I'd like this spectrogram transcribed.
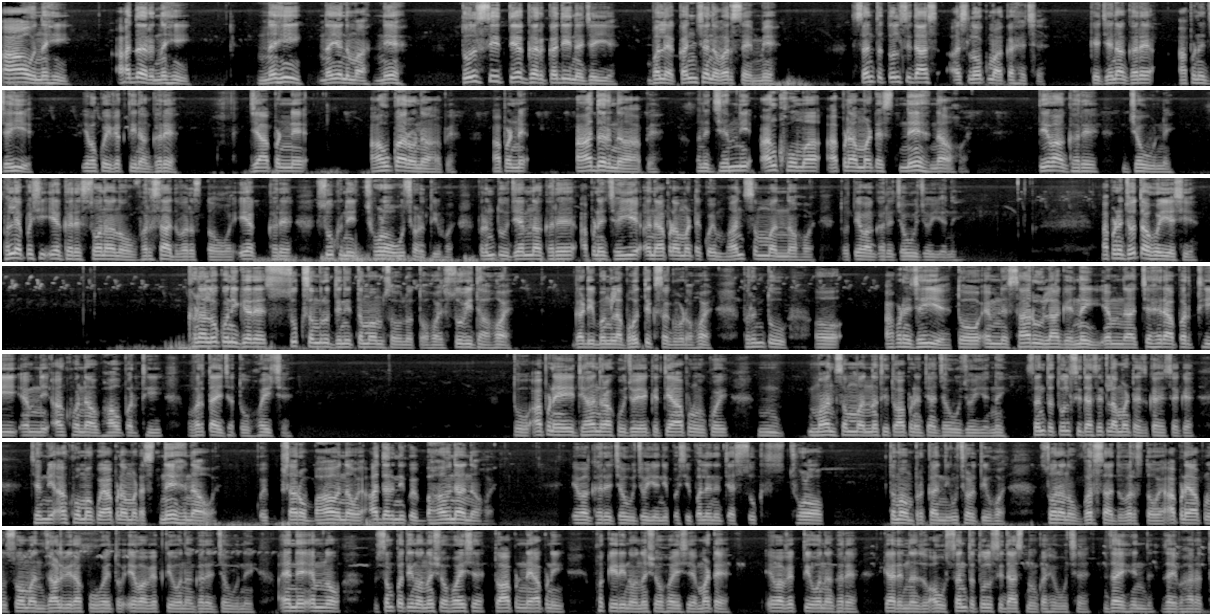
આવ નહીં, આદર નહીં નહીં નયનમાં નેહ, તુલસી તે ઘર કદી ન જઈએ, ભલે કંચન વર્ષે મેં સંત તુલસીદાસ આ શ્લોકમાં કહે છે કે જેના ઘરે આપણે જઈએ, એવા કોઈ વ્યક્તિના ઘરે, જે આપણને આવકારો ન આપે, આપણને આદર ન આપે અને જેમની આંખોમાં આપણા માટે સ્નેહ ના હોય, તેવા ઘરે જવું નહીં. ભલે પછી એ ઘરે સોનાનો વરસાદ વરસતો હોય, એ ઘરે સુખની છોળો ઉછળતી હોય, પરંતુ જેમના ઘરે આપણે જઈએ અને આપણા માટે કોઈ માન સન્માન ન હોય, તો તેવા ઘરે જવું જોઈએ નહીં. આપણે જોતા હોઈએ છીએ. ઘણા લોકોની ઘરે સુખ સમૃદ્ધિની તમામ સવલતો હોય, સુવિધા હોય, ગાડી, બંગલા, ભૌતિક સગવડો હોય, પરંતુ આપણે જઈએ તો એમને સારું લાગે નહીં. એમના ચહેરા પરથી, એમની આંખોના ભાવ પરથી વર્તાઈ જતું હોય છે. તો આપણે એ ધ્યાન રાખવું જોઈએ કે ત્યાં આપણું કોઈ માન સન્માન નથી તો આપણે ત્યાં જવું જોઈએ નહીં. સંત તુલસીદાસ એટલા માટે જ કહે છે કે જેમની આંખોમાં કોઈ આપણા માટે સ્નેહ ના હોય, કોઈ સારો ભાવ ના હોય, આદરની કોઈ ભાવના ન હોય, એવા ઘરે જવું જોઈએ ને પછી ભલે ને ત્યાં સુખ છોડો તમામ પ્રકારની ઉછળતી હોય. સોનાનો વરસાદ વરસતો હોય. આપણે આપણું સ્વમાન જાળવી રાખવું હોય તો એવા વ્યક્તિઓના ઘરે જવું નહીં. એને એમનો સંપત્તિનો નશો હોય છે તો આપણને આપણી ફકીરીનો નશો હોય છે માટે એવા વ્યક્તિઓના ઘરે ક્યારે ન જવું. આવું સંત તુલસીદાસનું કહેવું છે. જય હિન્દ, જય ભારત.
